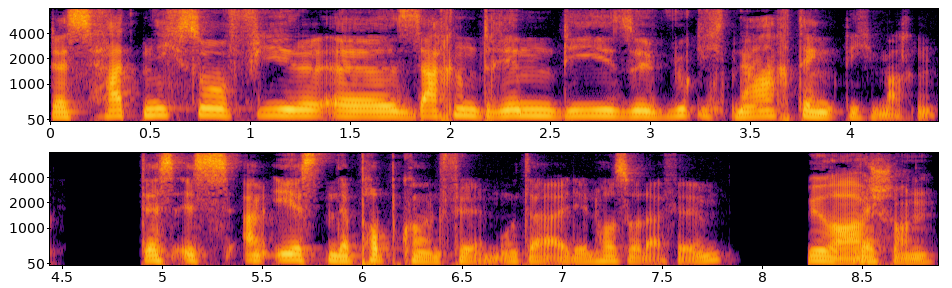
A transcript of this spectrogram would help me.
Das hat nicht so viel äh, Sachen drin, die sie wirklich nachdenklich machen. Das ist am ehesten der Popcorn-Film unter all den Hosoda-Filmen. Ja, Vielleicht, schon.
